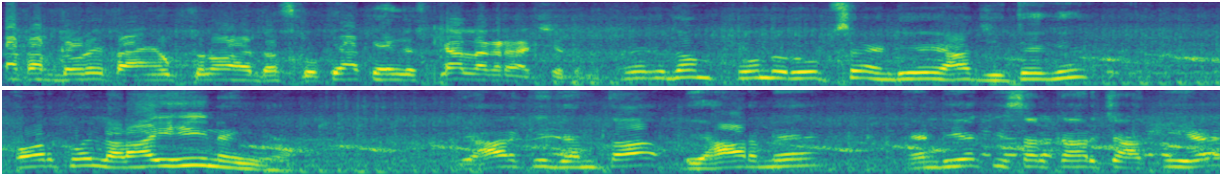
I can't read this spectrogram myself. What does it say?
आप दौड़े पाए उपचुनाव है दस को। क्या कहेंगे क्या लग रहा है क्षेत्र में? एकदम पूर्ण रूप से एनडीए यहाँ जीतेगी और कोई लड़ाई ही नहीं है। बिहार की जनता बिहार में एनडीए की सरकार चाहती है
